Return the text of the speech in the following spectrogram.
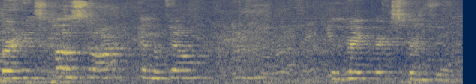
Bernie's co-star in the film, the great Rick Springfield.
